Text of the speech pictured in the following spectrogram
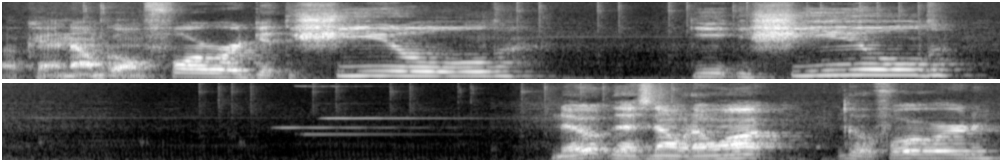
Okay, now I'm going forward. Get the shield. Get your shield. Nope, that's not what I want. Go forward.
